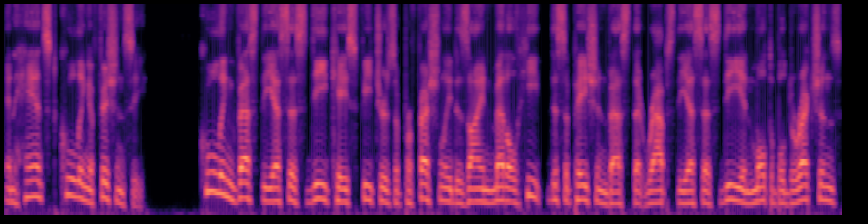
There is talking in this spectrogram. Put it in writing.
Enhanced cooling efficiency. Cooling Vest The SSD case features a professionally designed metal heat dissipation vest that wraps the SSD in multiple directions,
